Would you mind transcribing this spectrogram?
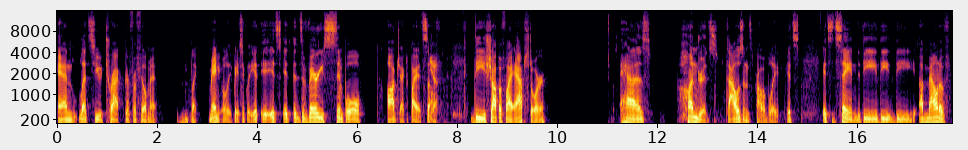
and lets you track their fulfillment like manually. Basically, it, it's it, it's a very simple object by itself. Yeah. The Shopify App Store has hundreds, thousands probably. It's it's insane. The the the amount of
